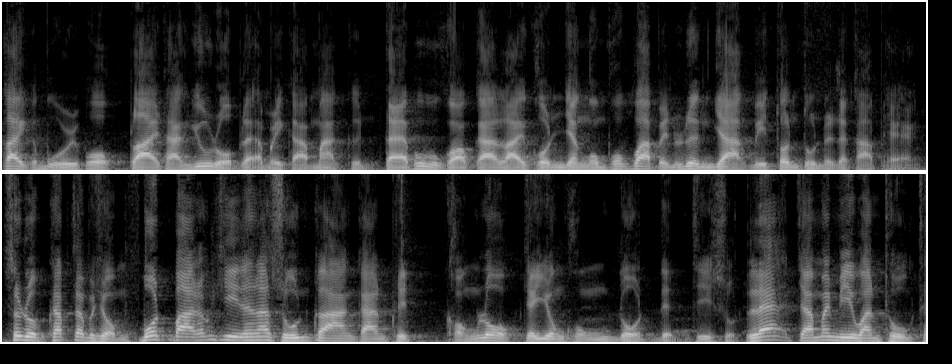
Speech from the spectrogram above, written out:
ใกล้กับผู้บริโภค ปลายทางยุโรปและอเมริกามากขึ้น แต่ผู้ประกอบการหลายคนยังงงพบว่าเป็นเรื่องยากมีต้นทุนในราคาแพง สรุปครับท่านผู้ชม บทบาทของจีนในฐานะศูนย์กลางการผลิต ของโลกจะยังคงโดดเด่นที่สุด และจะไม่มีวันถูกแท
